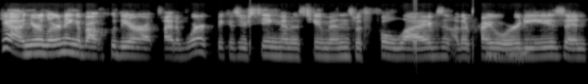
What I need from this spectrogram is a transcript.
Yeah, and you're learning about who they are outside of work because you're seeing them as humans with full lives and other mm-hmm. priorities and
